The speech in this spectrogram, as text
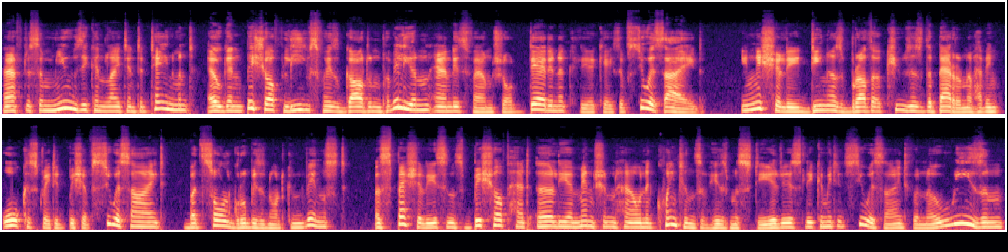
After some music and light entertainment, Eugen Bischoff leaves for his garden pavilion and is found shot dead in a clear case of suicide. Initially, Dina's brother accuses the Baron of having orchestrated Bischoff's suicide, but Solgrub is not convinced, especially since Bischoff had earlier mentioned how an acquaintance of his mysteriously committed suicide for no reason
